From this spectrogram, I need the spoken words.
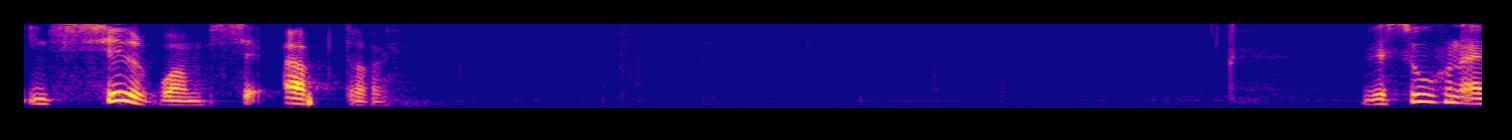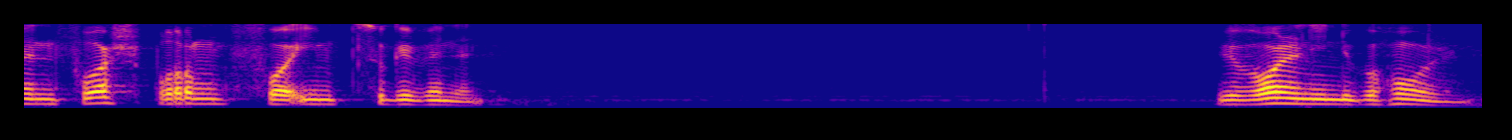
In silvam se abdre. Wir suchen einen Vorsprung vor ihm zu gewinnen. Wir wollen ihn überholen.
